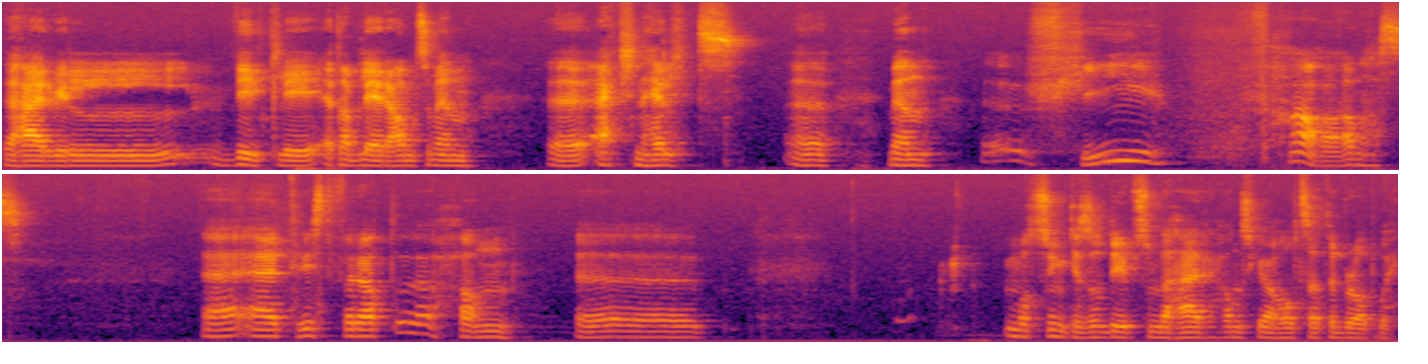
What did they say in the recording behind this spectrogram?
Det her vil virkelig etablere han som en uh, actionhelt. Uh, men eh, fy faen, ass. Jeg er trist for at han uh, måtte synke så dypt som det her. Han skulle ha holdt seg til Broadway.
